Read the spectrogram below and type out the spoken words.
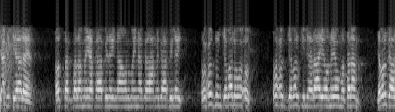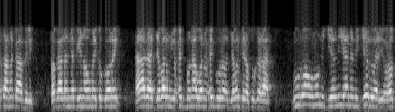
yani yaale fastaqbala may hagaabilayna un may nagaabilay uxudun jabal uxud uxud jabalki leeraay onayo masalam jabalkaasa nagaabili faqaala nabiy nao may kagoolay hada jabalun yuxibuna wanuxibu jabalki rasuulka ra buur o unu nijeelniyana nijeel weri uxud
